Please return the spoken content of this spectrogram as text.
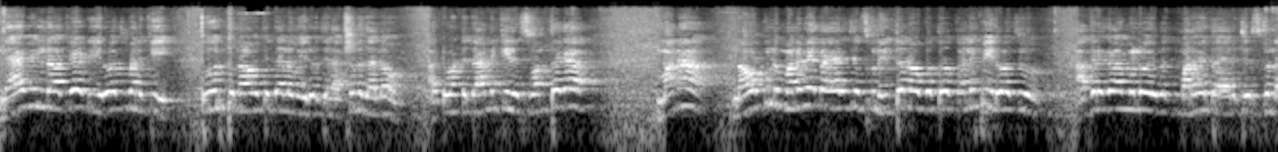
నేవీ లాకెట్ ఈరోజు మనకి తూర్పు నావిక దళం ఈరోజు రక్షణ దళం అటువంటి దానికి స్వంతగా మన నౌకలు మనమే తయారు చేసుకున్న యుద్ధ నౌకతో కలిపి ఈరోజు అగ్రగామిలో ఈరోజు మనమే తయారు చేసుకున్న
